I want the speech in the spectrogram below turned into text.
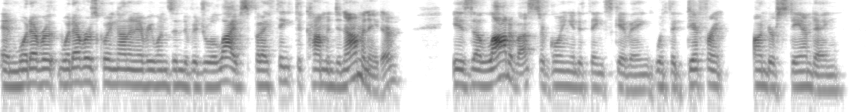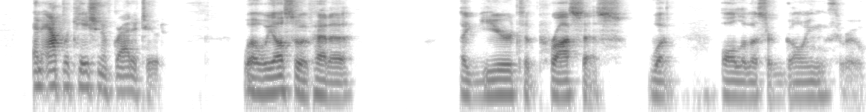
and whatever whatever's going on in everyone's individual lives. But i think the common denominator is a lot of us are going into thanksgiving with a different understanding and application of gratitude. Well, we also have had a a year to process what all of us are going through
